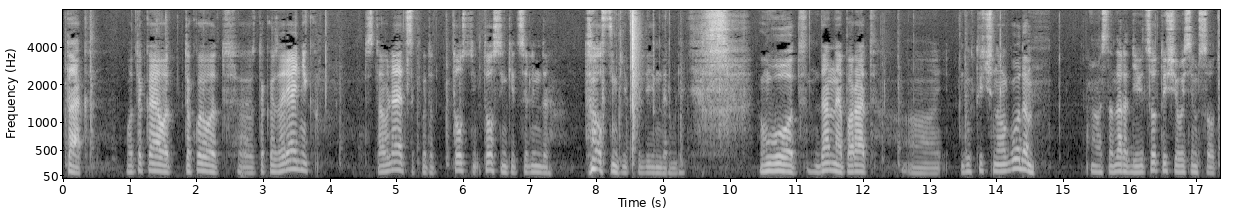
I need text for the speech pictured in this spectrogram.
Так, вот такая вот такой вот э, такой зарядник вставляется какой-то толстенький, толстенький цилиндр. Толстенький цилиндр блядь. вот. Данный аппарат 2000 э, года э, стандарт 900 1800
